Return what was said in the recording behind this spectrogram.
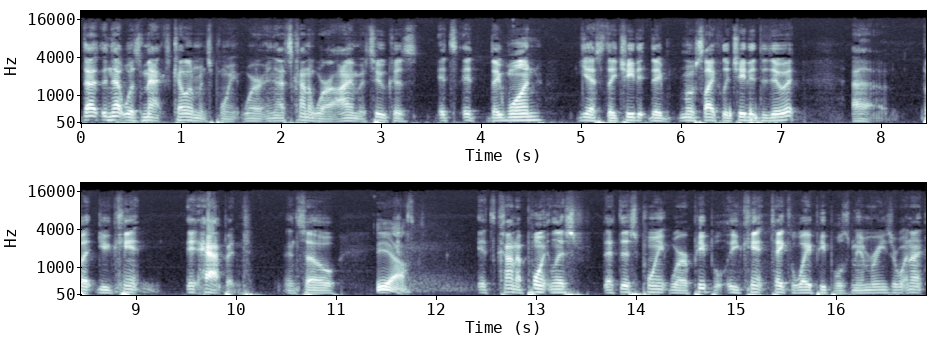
That and that was Max Kellerman's point, where and that's kind of where I am at too, because it's it they won. Yes, they cheated. They most likely cheated to do it, uh, but you can't. It happened, and so Yeah. it's kind of pointless at this point where people you can't take away people's memories or whatnot.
